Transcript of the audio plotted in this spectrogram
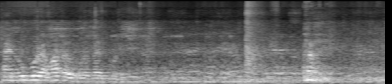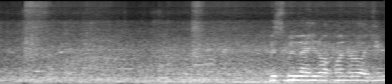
সাইন উপরে মাথার উপরে সাইন করি বিসমিল্লাহ রহমান রহিম,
